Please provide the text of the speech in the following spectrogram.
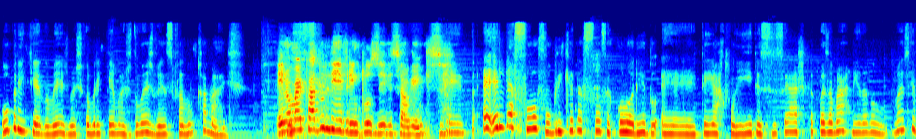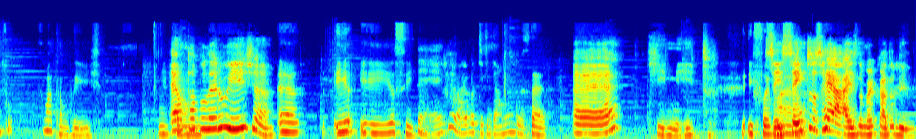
O brinquedo mesmo, acho que eu brinquei umas duas vezes pra nunca mais. Tem no Mercado Livre, inclusive, se alguém quiser. É, Ele é fofo, o brinquedo é fofo, é colorido, é, tem arco-íris, você acha que é a coisa mais linda do mundo. Mas, tipo, é uma tabuija. É um Então, tabuleiro Ouija. É, e, e assim, Sério? Ai, vou ter que dar um Google. sério. É. Que mito. E foi uma- 600 reais no Mercado Livre.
